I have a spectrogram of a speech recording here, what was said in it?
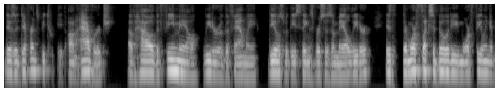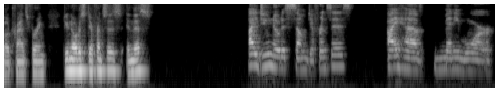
there's a difference between on average of how the female leader of the family deals with these things versus a male leader? Is there more flexibility more feeling about transferring? Do you notice differences in this? I do notice some differences. I have many more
